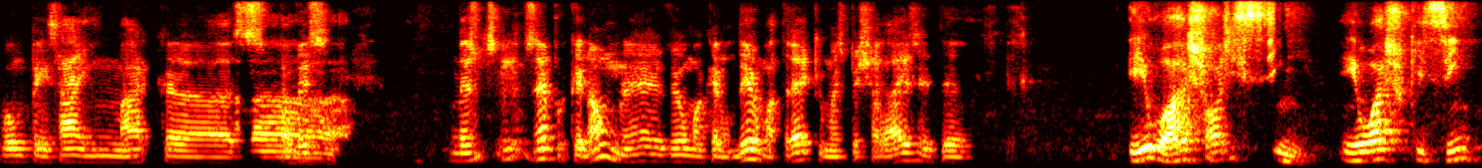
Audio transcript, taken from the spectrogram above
Vamos pensar em marcas, ah. talvez mesmo né? Por que não, né? Ver uma D, uma Trek, uma Specialized. Eu acho que sim. Eu acho que sim,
